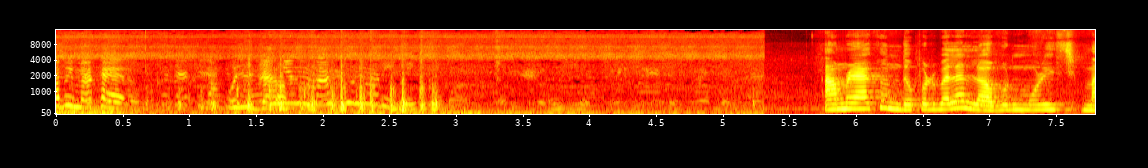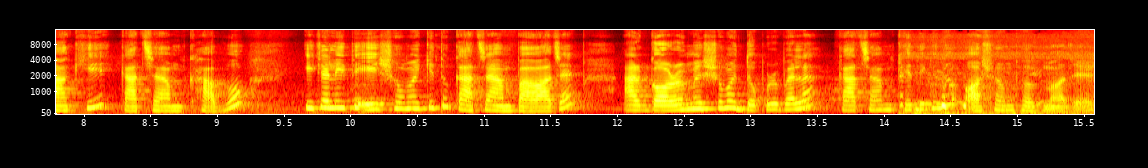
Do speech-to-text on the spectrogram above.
আনো আমরা এখন দুপুরবেলা লবণ মরিচ মাখিয়ে কাঁচা আম খাব। ইটালিতে এই সময় কিন্তু কাঁচা আম পাওয়া যায় আর গরমের সময় দুপুরবেলা কাঁচা আম খেতে কিন্তু অসম্ভব মজার।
